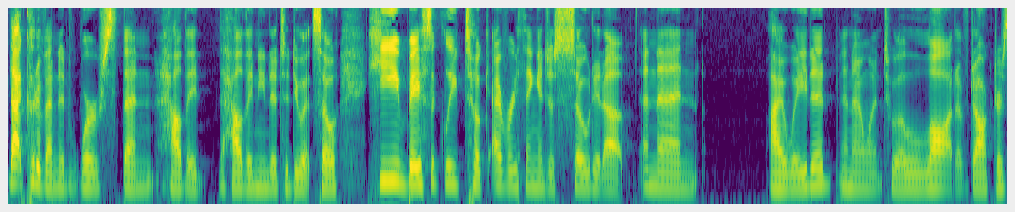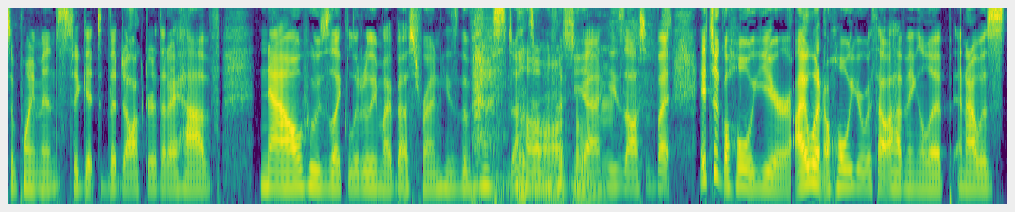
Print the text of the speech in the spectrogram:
that could have ended worse than how they how they needed to do it. So he basically took everything and just sewed it up. And then I waited and I went to a lot of doctor's appointments to get to the doctor that I have now, who's like literally my best friend. He's the best. That's awesome. Yeah, he's awesome. But it took a whole year. I went a whole year without having a lip, and I was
